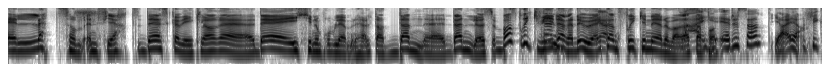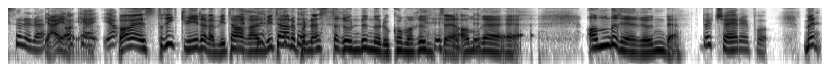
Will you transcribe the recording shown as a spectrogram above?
er lett som en fjert. Det skal vi klare. Det er ikke noe problem i det hele tatt. Den, den løser Bare strikk videre, du. Jeg Ja. kan strikke nedover Nei, etterpå. er det sant? Ja, ja. Fikser du det? Ja, ja, Ok, ja. Bare strikk videre. Vi tar, vi tar det på neste runde når du kommer rundt eh, andre, andre runde. Da kjører jeg på. Men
